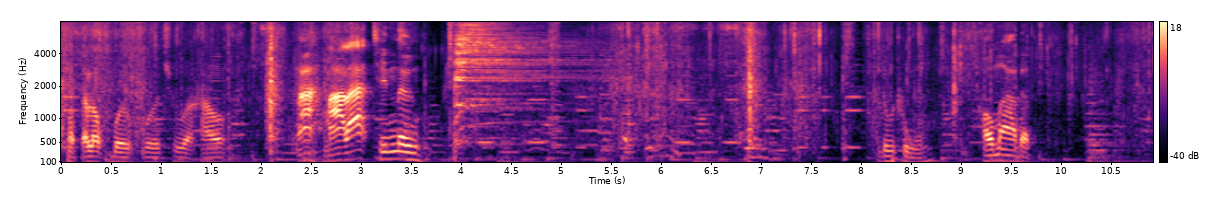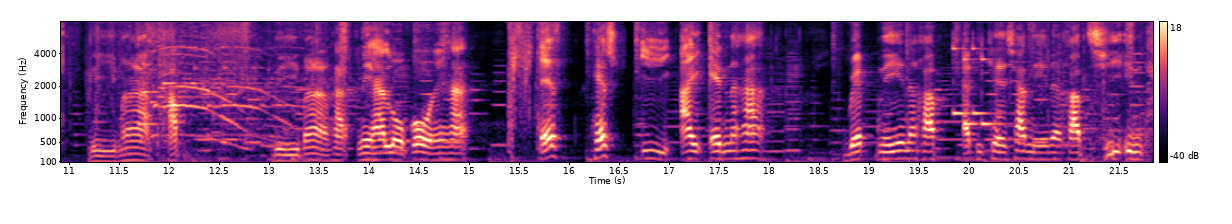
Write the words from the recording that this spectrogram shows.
แคตตาล็อกเบอร์เวอร์ชัวเขามามาละชิ้นหนึ่งดูถุงเขามาแบบดีมากครับ ดีมากฮะนี่ฮะโลโก้นี่ฮะ S H E I N นะฮะ เว็บนี้นะครับ แอปพลิเคชันนี้นะครับชีอินไท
